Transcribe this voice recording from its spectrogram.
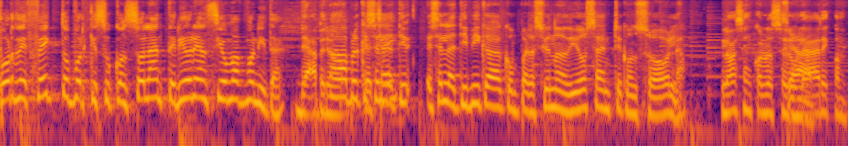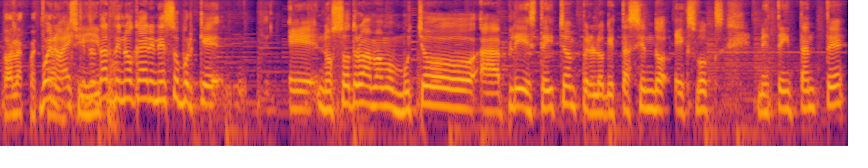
por defecto porque sus consolas anteriores han sido más bonitas. Ya, pero no, pero que esa es, la, ¿cachai? tí- esa es la típica comparación odiosa entre consolas. Lo hacen con los sea, celulares, con todas las cuestiones. Bueno, hay Sí, que tratar po. de no caer en eso porque eh, nosotros amamos mucho a PlayStation, pero lo que está haciendo Xbox en este instante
